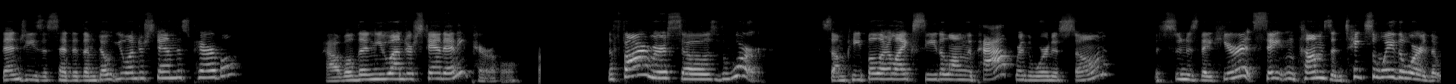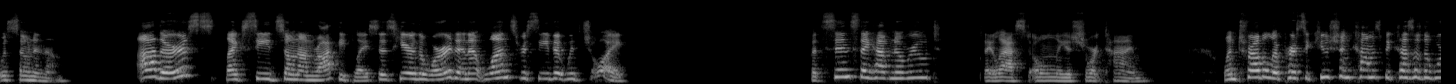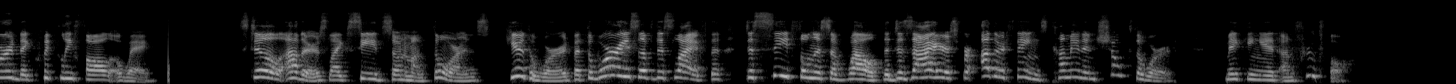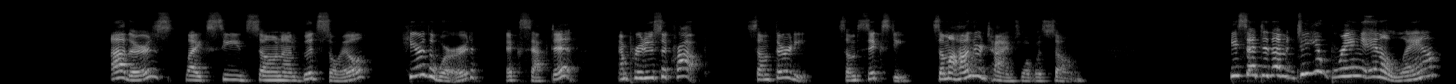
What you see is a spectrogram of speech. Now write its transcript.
Then Jesus said to them, Don't you understand this parable? How will then you understand any parable? The farmer sows the word. Some people are like seed along the path where the word is sown. As soon as they hear it, Satan comes and takes away the word that was sown in them. Others, like seed sown on rocky places, hear the word and at once receive it with joy. But since they have no root, they last only a short time. When trouble or persecution comes because of the word, they quickly fall away. Still others, like seeds sown among thorns, hear the word, but the worries of this life, the deceitfulness of wealth, the desires for other things come in and choke the word, making it unfruitful. Others, like seeds sown on good soil, hear the word, accept it, and produce a crop, some 30, some 60, some 100 times what was sown. He said to them, Do you bring in a lamp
